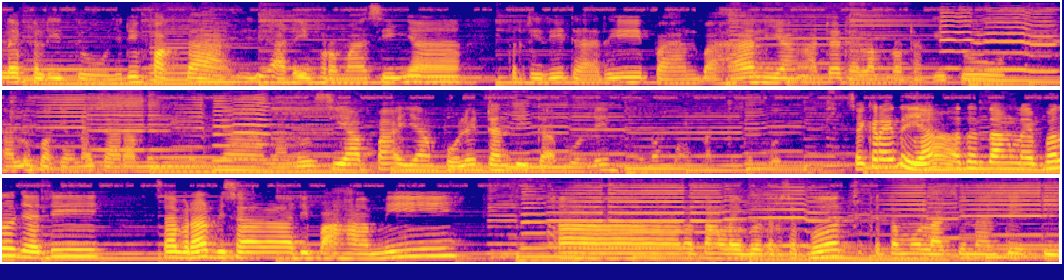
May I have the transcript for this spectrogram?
label itu. Jadi fakta, jadi ada informasinya terdiri dari bahan-bahan yang ada dalam produk itu. Lalu bagaimana cara meminumnya, lalu siapa yang boleh dan tidak boleh minum obat tersebut. Saya kira itu ya tentang label. Jadi saya berharap bisa dipahami uh, tentang label tersebut. Ketemu lagi nanti di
